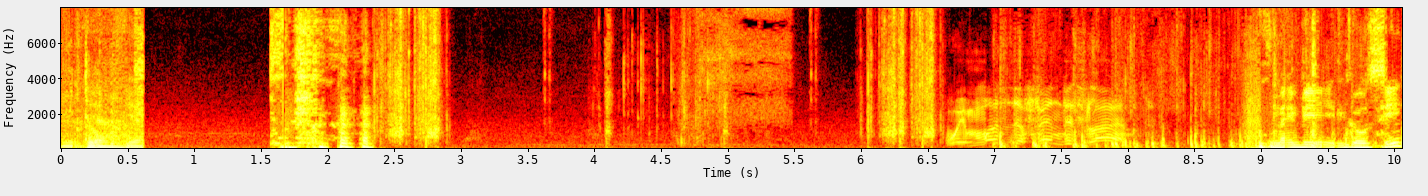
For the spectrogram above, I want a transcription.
Me too. Yeah. We Maybe go see.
